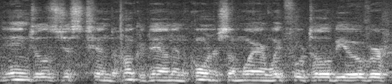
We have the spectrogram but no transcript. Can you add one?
The angels just tend to hunker down in a corner somewhere and wait for it to all be over.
